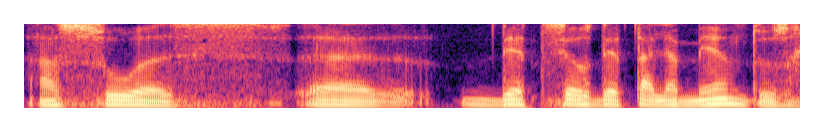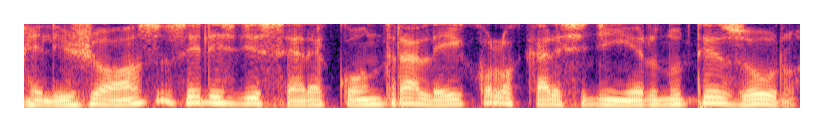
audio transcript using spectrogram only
as suas uh, de, seus detalhamentos religiosos, eles disseram é contra a lei colocar esse dinheiro no tesouro,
